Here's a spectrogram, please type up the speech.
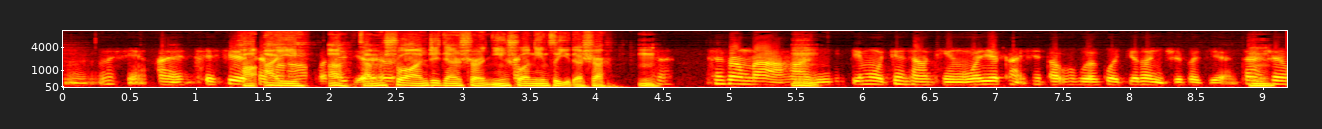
嗯，那行，哎，谢谢好，阿姨啊咱们说完这件事儿，您说您自己的事儿。嗯，陈陈峰吧，哈，嗯你的节目我经常听，我也感谢导播给我接到你直播间，嗯但是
